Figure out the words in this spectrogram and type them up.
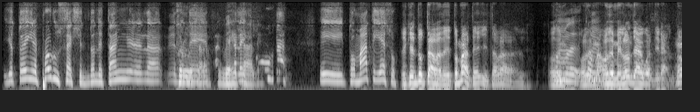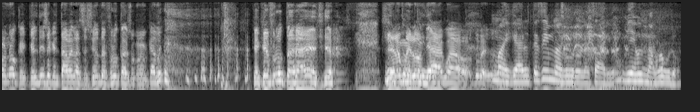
y yo estoy en el produce section, donde están eh, la, eh, Fruta, donde la vegetales. lechuga y tomate y eso. Es que tú estabas de tomate allí, estaba. O de, ¿Cómo de- o de o de melón de agua tirado. No, no, que, que él dice que él estaba en la sesión de fruta del supermercado. que qué fruta era él. Si era, si era un melón de agua. O, tú ves, Oh my God, usted es inmaduro, Nazario. Un viejo inmaduro.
